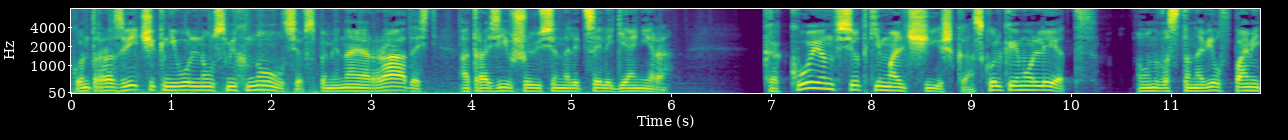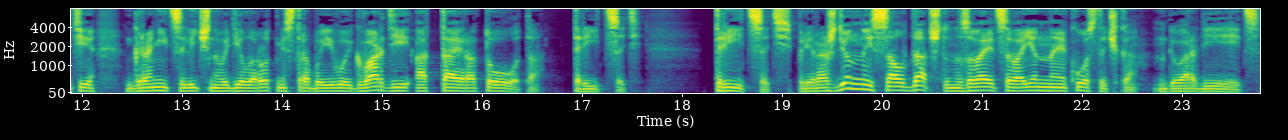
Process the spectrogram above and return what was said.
Контрразведчик невольно усмехнулся, вспоминая радость, отразившуюся на лице легионера. Какой он все-таки мальчишка, сколько ему лет. Он восстановил в памяти границы личного дела ротмистра боевой гвардии Атайра Тоота. Тридцать. Тридцать. Прирожденный солдат, что называется военная косточка. Гвардеец.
